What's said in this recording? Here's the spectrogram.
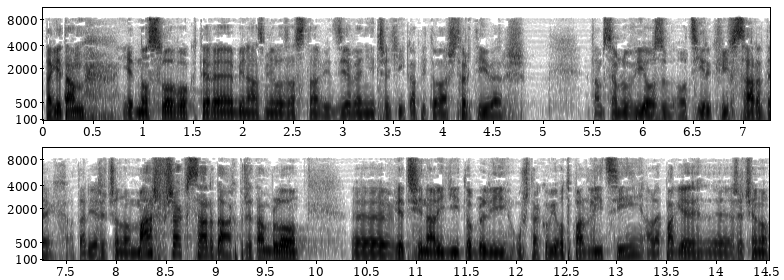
tak je tam jedno slovo, které by nás mělo zastavit. Zjevení 3. kapitola 4. verš. Tam se mluví o, o církvi v Sardech. A tady je řečeno, máš však v Sardách, protože tam bylo e, většina lidí to byli už takový odpadlíci, ale pak je e, řečeno,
